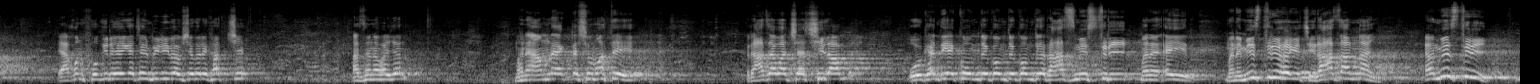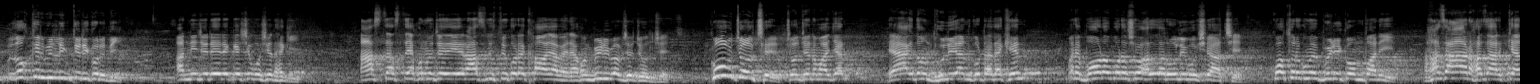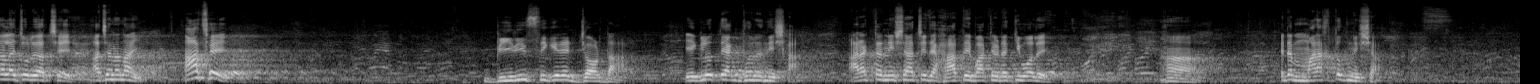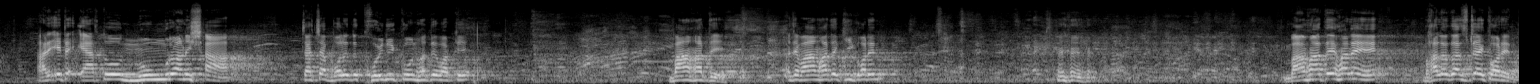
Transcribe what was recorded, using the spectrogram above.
এখন ফকির হয়ে গেছেন, বিড়ি ব্যবসা করে খাচ্ছে। আছে না ভাইজান? মানে আমরা একটা সময়তে রাজা বাদশাহ ছিলাম ওখান থেকে কমতে কমতে কমতে রাজমিস্ত্রি মানে এই মানে মিস্ত্রি হয়ে গেছে, রাজ আর নাই। এখন মিস্ত্রি লক্ষ্যের বিল্ডিং তৈরি করে দিই, আর নিজের রেখে এসে বসে থাকি। আস্তে আস্তে এখন এই রাজমিস্ত্রি করে খাওয়া যাবে না, এখন বিড়ি ব্যবসা চলছে। খুব চলছে চলছে না বাজার একদম ধুলিয়ান গোটা দেখেন মানে বড় বড় সব আল্লাহর অলি বসে আছে। কত রকমের বিড়ি কোম্পানি, হাজার হাজার কেরালায় চলে যাচ্ছে, আছে না নাই? আছে। বিড়ি, সিগারেট, জর্দা। এগুলো তো এক ধরনের নেশা। আর একটা নেশা আছে যে হাতে বাটে, ওটা কি বলে? হ্যাঁ এটা মারাত্মক নেশা। আর এটা এত নোংরা নেশা, চাচা বলে তো খৈনি কোন হাতে বাটে? বাম হাতে। আচ্ছা বাম হাতে কি করেন? বাম হাতে মানে ভালো কাজটাই করেন।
